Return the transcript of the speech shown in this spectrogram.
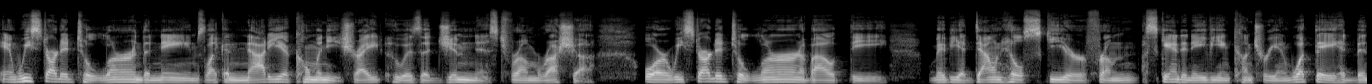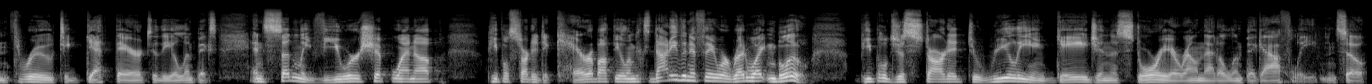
And we started to learn the names like a Nadia Comaneci, right, who is a gymnast from Russia, or we started to learn about the maybe a downhill skier from a Scandinavian country and what they had been through to get there to the Olympics. And suddenly viewership went up. People started to care about the Olympics, not even if they were red, white, and blue. People just started to really engage in the story around that Olympic athlete. And so,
